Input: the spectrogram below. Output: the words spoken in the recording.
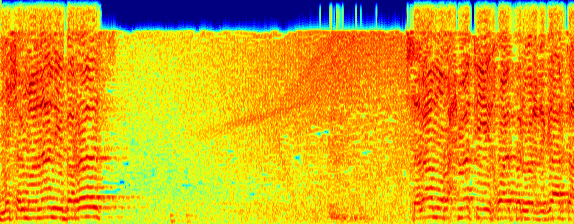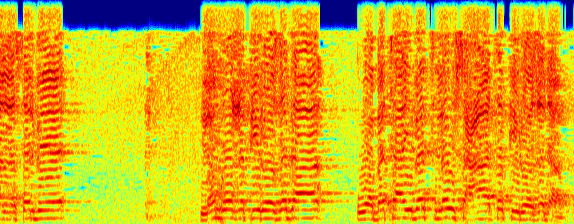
مسلمانانی بەڕێز سلام و ڕەحمەتی خوای پەروەردگارتان لەسەر بێ. لەم ڕۆژە پیرۆزەدا و بەتایبەت لەو سەعاتە پیرۆزەدا.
